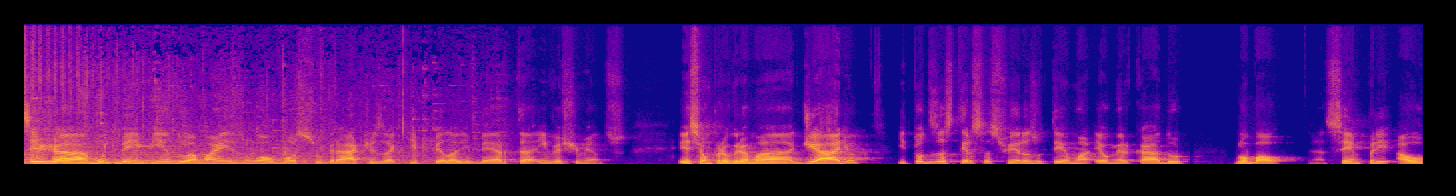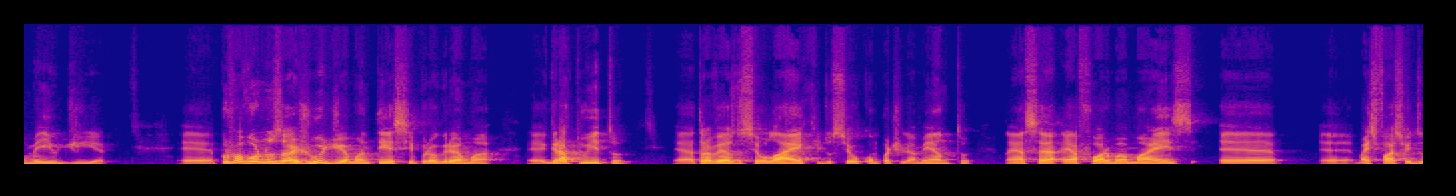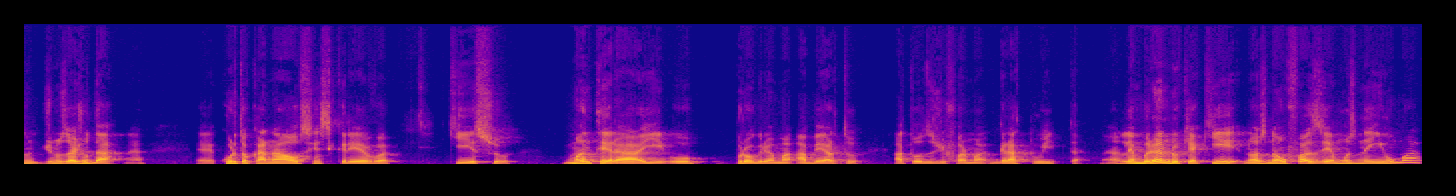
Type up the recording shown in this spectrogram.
Seja muito bem-vindo a mais um almoço grátis aqui pela Liberta Investimentos. Esse é um programa diário e todas as terças-feiras o tema é o mercado global, né? sempre ao meio-dia. É, por favor, nos ajude a manter esse programa é, gratuito é, através do seu like, do seu compartilhamento. Né? Essa é a forma mais, é, é, mais fácil de, de, nos ajudar. Né? É, curta o canal, se inscreva, que isso manterá aí o programa aberto a todos de forma gratuita. Né? Lembrando que aqui nós não fazemos nenhuma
